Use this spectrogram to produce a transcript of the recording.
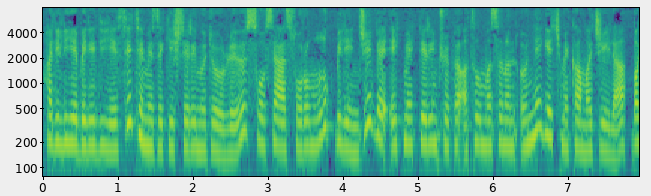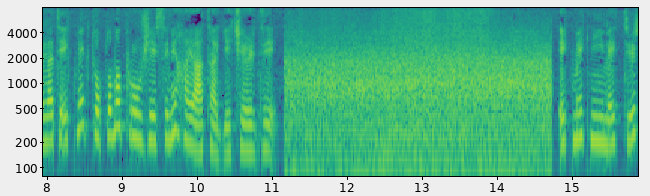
Haliliye Belediyesi Temizlik İşleri Müdürlüğü, sosyal sorumluluk bilinci ve ekmeklerin çöpe atılmasının önüne geçmek amacıyla bayat ekmek toplama projesini hayata geçirdi. Ekmek nimettir,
